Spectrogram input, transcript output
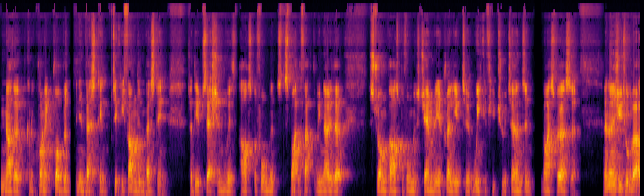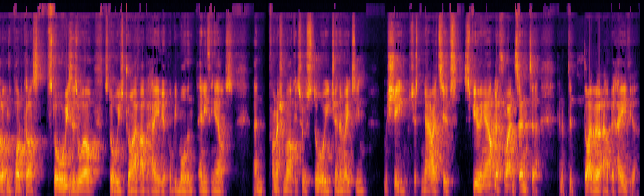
another kind of chronic problem in investing, particularly fund investing. So the obsession with past performance, despite the fact that we know that strong past performance generally a prelude to weaker future returns and vice versa. And as you talk about a lot on the podcast, stories as well. Stories drive our behavior probably more than anything else. And financial markets are a story generating machine, just narratives spewing out left, right, and centre, kind of to divert our behaviour.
